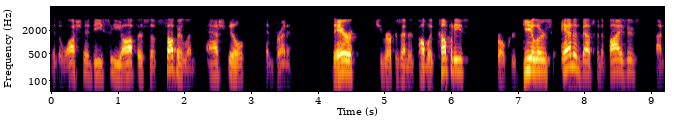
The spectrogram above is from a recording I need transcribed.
in the Washington, D.C. office of Sutherland, Asbill, and Brennan. There, she represented public companies, broker dealers, and investment advisors on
